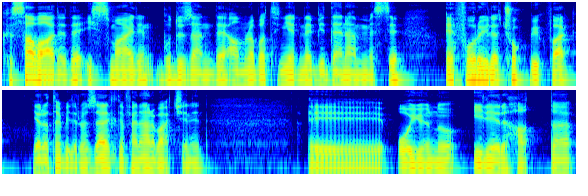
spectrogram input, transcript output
kısa vadede İsmail'in bu düzende Amrabat'ın yerine bir denenmesi eforuyla çok büyük fark yaratabilir. Özellikle Fenerbahçe'nin e, oyunu ileri hatta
